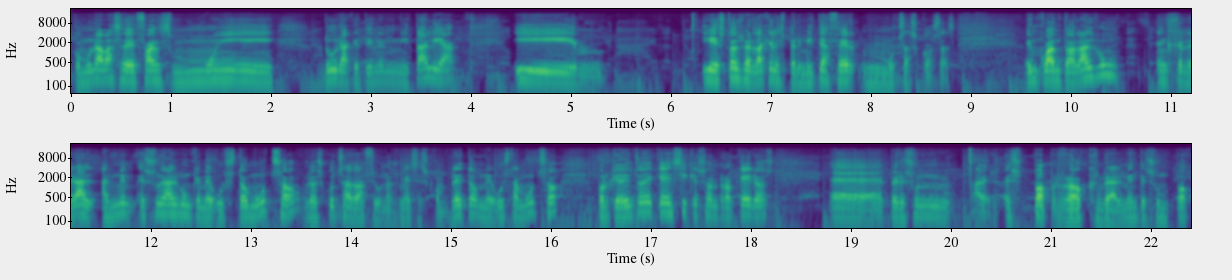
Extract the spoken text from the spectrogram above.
como una base de fans muy dura que tienen en Italia. Y y esto es verdad que les permite hacer muchas cosas. En cuanto al álbum, en general, a mí es un álbum que me gustó mucho, lo he escuchado hace unos meses completo, me gusta mucho, porque dentro de que sí que son rockeros, eh, pero es un, a ver, es pop rock, realmente es un pop,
